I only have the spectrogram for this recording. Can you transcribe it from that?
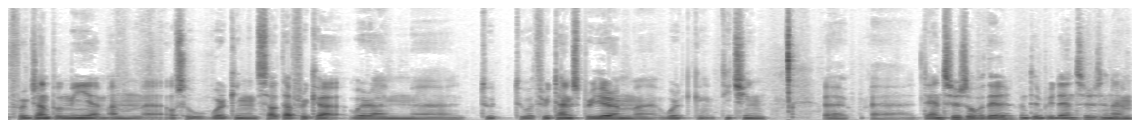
for example, me, I'm, I'm uh, also working in South Africa, where I'm uh, two, two or three times per year. I'm uh, working, teaching uh, uh, dancers over there, contemporary dancers, and I'm,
